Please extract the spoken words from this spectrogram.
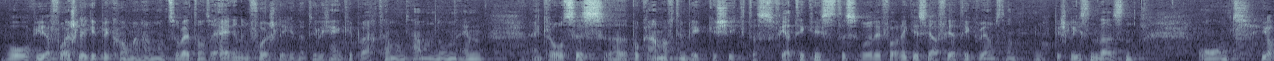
wo wir Vorschläge bekommen haben und so weiter, unsere eigenen Vorschläge natürlich eingebracht haben und haben nun ein, ein großes Programm auf den Weg geschickt, das fertig ist. Das wurde voriges Jahr fertig, wir haben es dann noch beschließen lassen Und ja,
